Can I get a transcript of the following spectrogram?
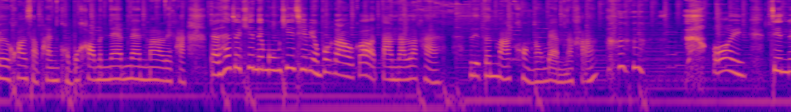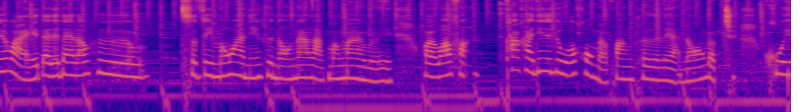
เออความสัมพันธ์ของพวกเขามันแนบแน่นมากเลยค่ะ แต่ถ้าจะคิดในมุมขี้ชิปอย่างพวกเราก็ตามนั้นละค่ะ Little Mark ของน้องแบมนะคะ โอ้ยจินไม่ไหว แต่ใดๆแล้วคือ สตรีมเมื่อวานนี้คือน้องน่ารักมาก ๆ เลยพลอยว่าฟังถ้าใครที่จะดูก็คงแบบฟังเพลินเลยอะน้องแบบคุย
